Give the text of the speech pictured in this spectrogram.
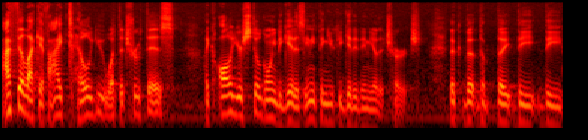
I feel like if I tell you what the truth is, like all you're still going to get is anything you could get at any other church. The, the, the, the, the, the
